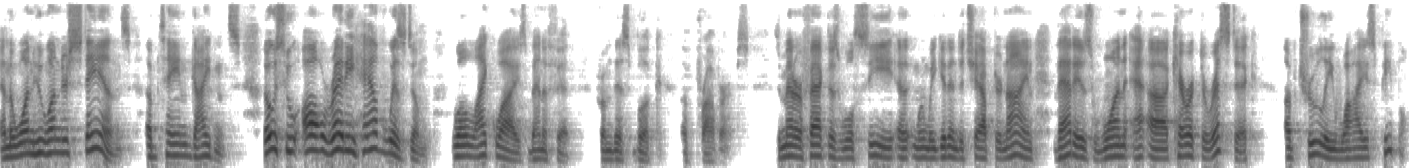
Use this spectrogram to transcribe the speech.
and the one who understands obtain guidance. Those who already have wisdom will likewise benefit from this book of Proverbs. As a matter of fact, as we'll see uh, when we get into chapter 9, that is one uh, characteristic of truly wise people.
